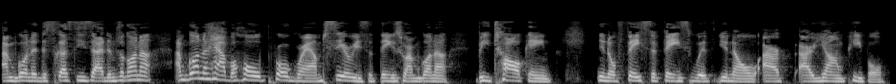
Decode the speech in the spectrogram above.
I'm going to discuss these items. I'm going to, I'm going to have a whole program series of things where I'm going to be talking, you know, face to face with, you know, our, our young people.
